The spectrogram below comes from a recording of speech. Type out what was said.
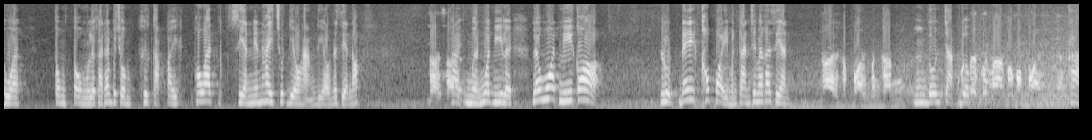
ตัวตรงๆเลยค่ะท่านผู้ชมคือกลับไป เพราะว่าเซียนเน้นให้ชุดเดียวหางเดียวนะเซียนเนาะ ใช่ใช่ใช่เหมือนงวดนี้เลย แล้วงวดนี้ก็หลุดได้เขาปล่อยเหมือนกันใช่ไหมคะเซียน ใช่ครับปล่อยเหมือนกันอืมโดนจับคุโดณนไปคุยมากเขาก็ปล่อยอย่างเงี้ยค่ะ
